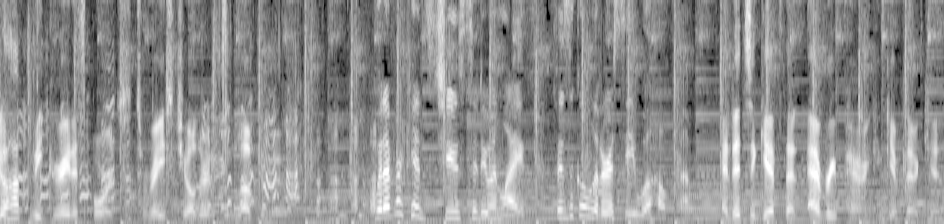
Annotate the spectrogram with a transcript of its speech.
You don't have to be great at sports to raise children who love to move. Whatever kids choose to do in life, physical literacy will help them. And it's a gift that every parent can give their kids.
